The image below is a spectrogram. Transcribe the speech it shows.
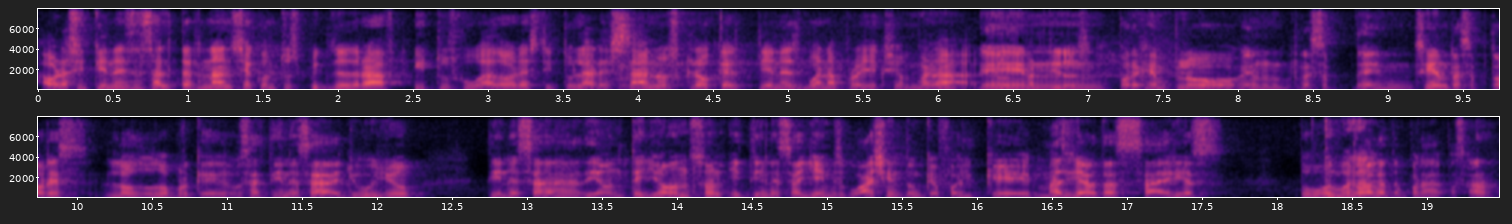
Ahora, si tienes esa alternancia con tus picks de draft y tus jugadores titulares sanos, creo que tienes buena proyección para los partidos. Por ejemplo, en, en- sí, en receptores lo dudo porque, o sea, tienes a Juju, tienes a Deontay Johnson y tienes a James Washington, que fue el que más yardas aéreas tuvo, Tuvo en toda la- la temporada pasada.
